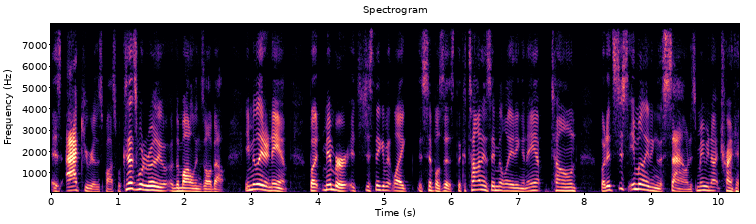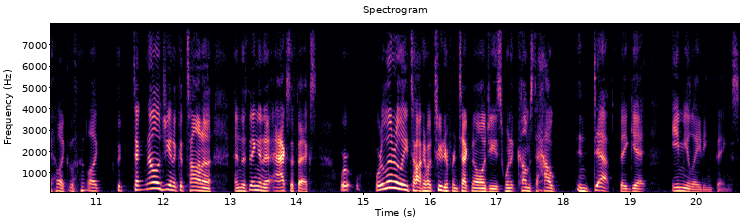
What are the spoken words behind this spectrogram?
as accurate as possible because that's what really the modeling is all about. Emulate an amp, but remember, it's just think of it like as simple as this: the katana is emulating an amp tone, but it's just emulating the sound. It's maybe not trying to like like the technology in a katana and the thing in an Axe FX, We're we're literally talking about two different technologies when it comes to how in depth they get emulating things.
